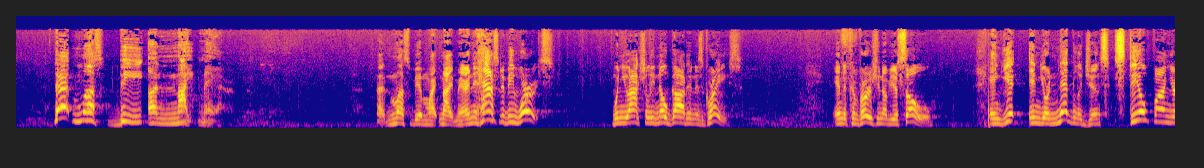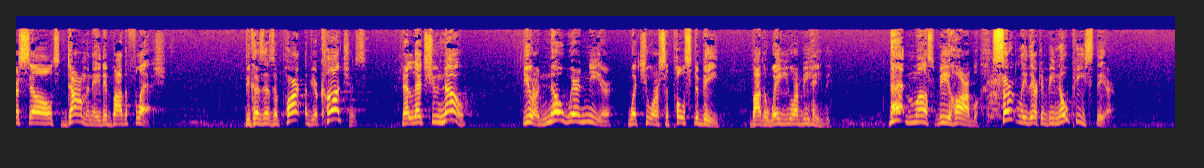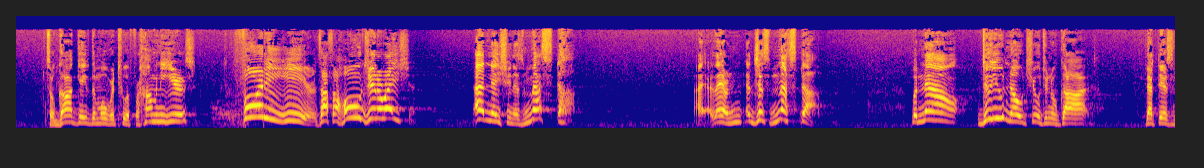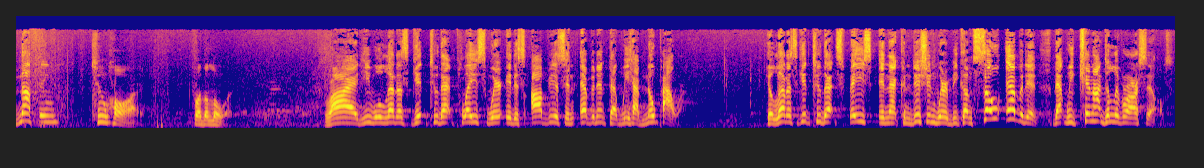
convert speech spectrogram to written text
That must be a nightmare. That must be a nightmare. And it has to be worse when you actually know God and His grace in the conversion of your soul, and yet in your negligence still find yourselves dominated by the flesh. Because there's a part of your conscience that lets you know you are nowhere near what you are supposed to be by the way you are behaving. That must be horrible. Certainly, there can be no peace there. So, God gave them over to it for how many years? 40 years. That's a whole generation. That nation is messed up. They are just messed up. But now, do you know, children of God, that there's nothing too hard for the Lord? Right. He will let us get to that place where it is obvious and evident that we have no power. He'll let us get to that space in that condition where it becomes so evident that we cannot deliver ourselves.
